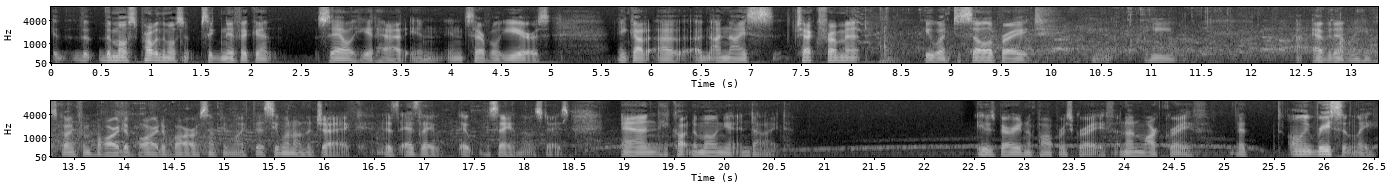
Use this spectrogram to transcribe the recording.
the, the most probably the most significant sale he had had in in several years. He got a, a, a nice check from it. He went to celebrate. He, he evidently he was going from bar to bar to bar or something like this. He went on a jag, as, as they, they would say in those days, and he caught pneumonia and died. He was buried in a pauper's grave, an unmarked grave. That only recently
